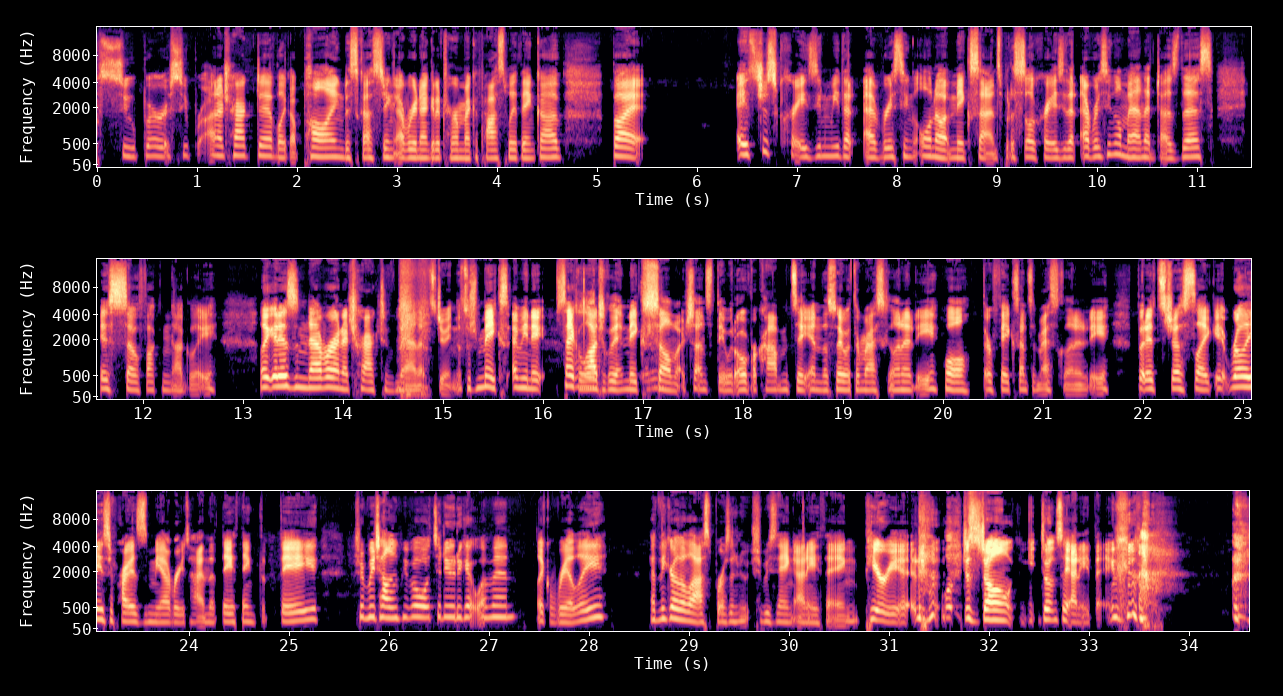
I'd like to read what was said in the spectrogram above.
super, super unattractive, like appalling, disgusting, every negative term I could possibly think of. But it's just crazy to me that every single, well, no, it makes sense, but it's still crazy that every single man that does this is so fucking ugly. Like, it is never an attractive man that's doing this, which makes, I mean, it, psychologically, it makes so much sense. that They would overcompensate in this way with their masculinity. Well, their fake sense of masculinity. But it's just like, it really surprises me every time that they think that they should be telling people what to do to get women. Like, really? I think you're the last person who should be saying anything. Period. Well- Just don't don't say anything.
